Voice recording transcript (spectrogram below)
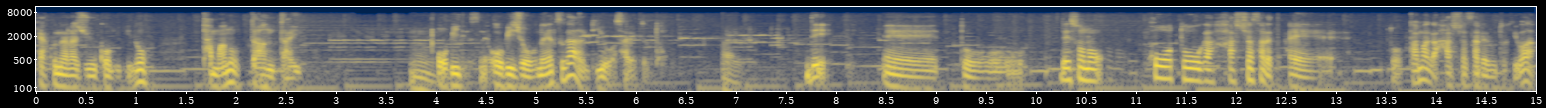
175ミリの弾の団体、うん。帯ですね、帯状のやつが利用されてると。はい。で、えーっと、で、その砲塔が発射された、えーっと、弾が発射されるときは、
